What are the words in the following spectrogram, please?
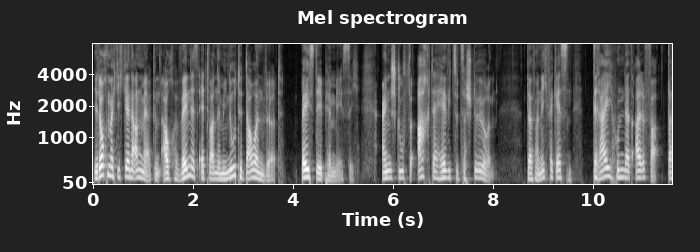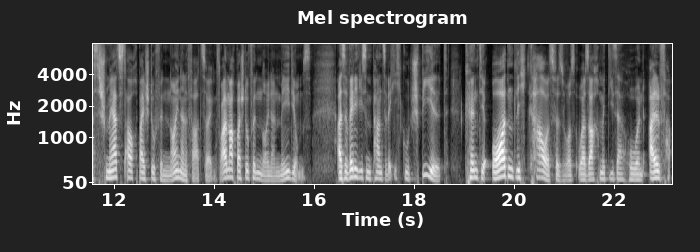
Jedoch möchte ich gerne anmerken, auch wenn es etwa eine Minute dauern wird, Base DPM mäßig, einen Stufe 8er Heavy zu zerstören, darf man nicht vergessen, 300 Alpha. Das schmerzt auch bei Stufe 9er Fahrzeugen, vor allem auch bei Stufe 9er Mediums. Also wenn ihr diesen Panzer wirklich gut spielt, könnt ihr ordentlich Chaos verursachen mit dieser hohen Alpha.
